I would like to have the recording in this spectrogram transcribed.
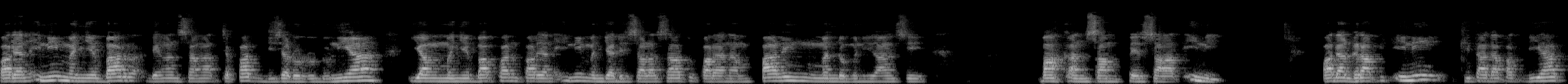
varian ini menyebar dengan sangat cepat di seluruh dunia yang menyebabkan varian ini menjadi salah satu varian yang paling mendominasi bahkan sampai saat ini. Pada grafik ini kita dapat lihat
